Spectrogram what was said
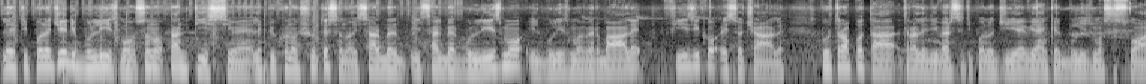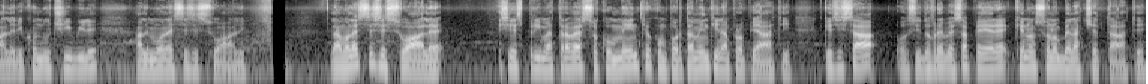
Le tipologie di bullismo sono tantissime, le più conosciute sono il, cyber, il cyberbullismo, il bullismo verbale, fisico e sociale. Purtroppo ta- tra le diverse tipologie vi è anche il bullismo sessuale, riconducibile alle molestie sessuali. La molestia sessuale si esprime attraverso commenti o comportamenti inappropriati che si sa o si dovrebbe sapere che non sono ben accettati.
